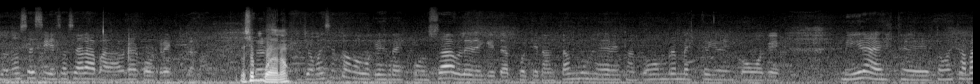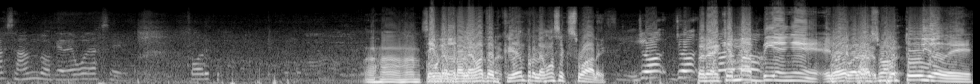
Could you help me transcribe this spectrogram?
Yo no sé si esa sea la palabra correcta. Eso es bueno. Yo me siento como que responsable de que porque tantas mujeres, tantos hombres me escriben como que, mira, este, esto me está pasando, ¿qué debo de hacer? Porque Ajá, ajá. Sí, Como que pero- problemas, te escriben problemas sexuales. Yo, yo, Pero yo es no que más bien es el Pues, pues, corazón pues- tuyo de,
